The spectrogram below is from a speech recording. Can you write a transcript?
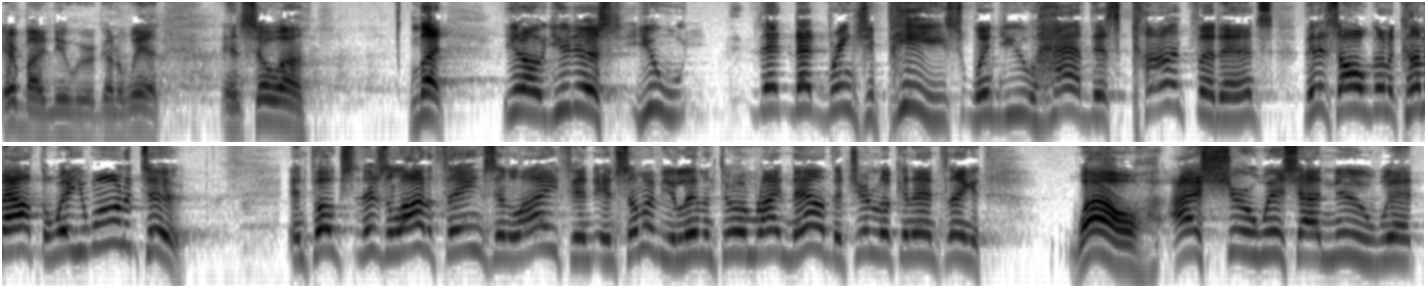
everybody knew we were going to win. And so, uh, but you know, you just you that that brings you peace when you have this confidence that it's all going to come out the way you want it to. And folks, there's a lot of things in life, and, and some of you living through them right now that you're looking at and thinking, wow, I sure wish I knew what,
